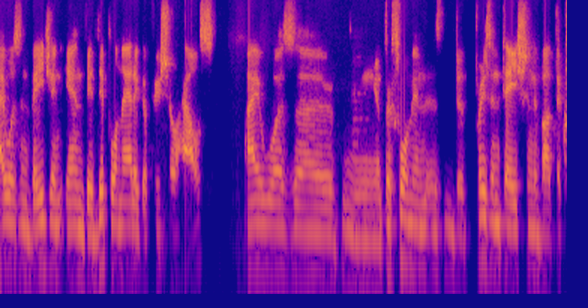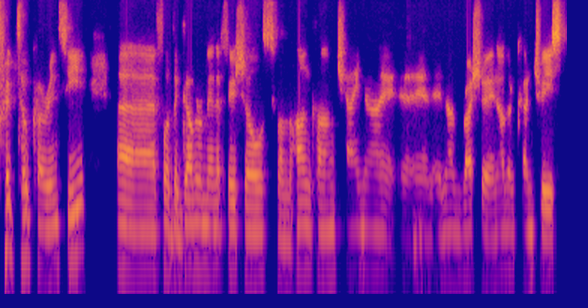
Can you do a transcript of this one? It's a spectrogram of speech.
I was in Beijing in the diplomatic official house. I was uh, mm, performing the presentation about the cryptocurrency uh, for the government officials from Hong Kong, China, and, and Russia, and other countries.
